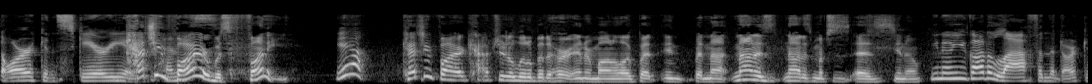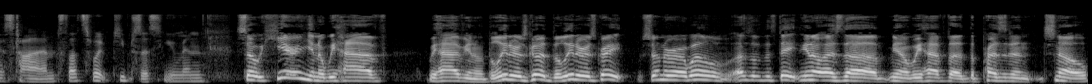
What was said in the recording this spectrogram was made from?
dark and scary. And Catching intense. Fire was funny. yeah. Catching Fire captured a little bit of her inner monologue, but in, but not not as not as much as, as you know. You know, you gotta laugh in the darkest times. That's what keeps us human. So here, you know, we have we have you know the leader is good, the leader is great. Surrender our will as of this date. You know, as the you know we have the the president Snow.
